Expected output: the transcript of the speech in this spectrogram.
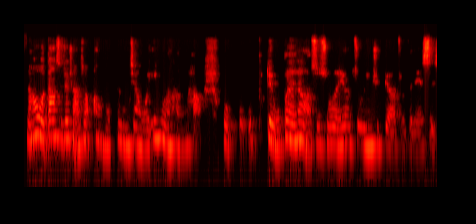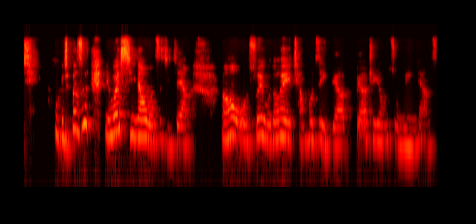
然后我当时就想说：“哦，我不能这样，我英文很好，我我对我不能像老师说的用注音去标注这件事情。”我就是也会洗脑我自己这样。然后我所以，我都会强迫自己不要不要去用注音这样子。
